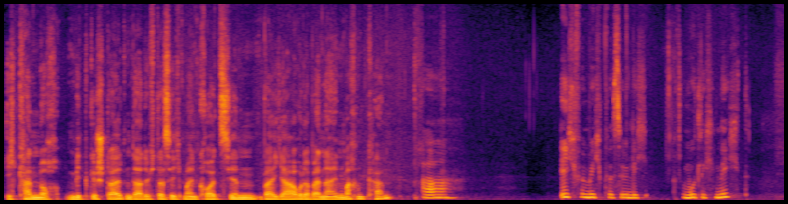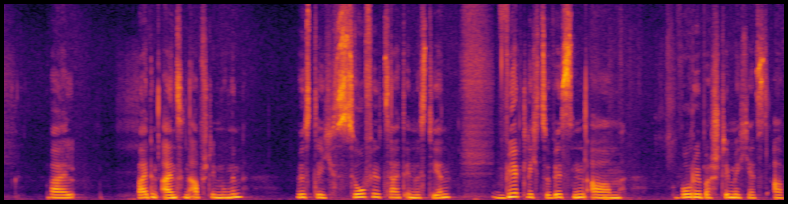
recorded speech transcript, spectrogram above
ich kann noch mitgestalten, dadurch, dass ich mein Kreuzchen bei Ja oder bei Nein machen kann? Uh, ich für mich persönlich vermutlich nicht, weil bei den einzelnen Abstimmungen müsste ich so viel Zeit investieren, wirklich zu wissen, ähm, worüber stimme ich jetzt ab.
